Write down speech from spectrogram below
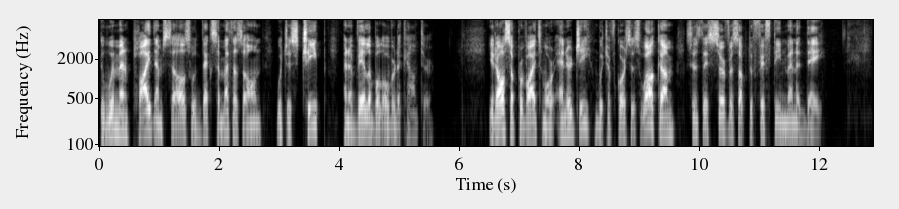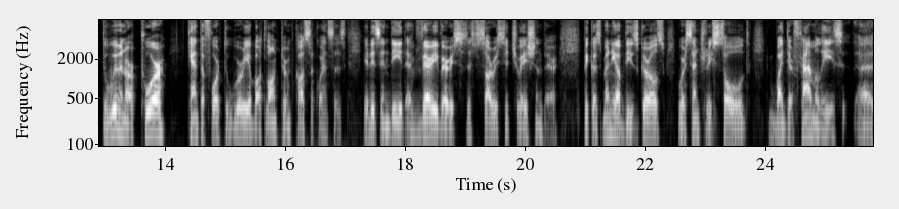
the women ply themselves with dexamethasone, which is cheap and available over the counter. It also provides more energy, which of course is welcome since they service up to 15 men a day. The women are poor, can't afford to worry about long term consequences. It is indeed a very, very sorry situation there because many of these girls were essentially sold by their families uh,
